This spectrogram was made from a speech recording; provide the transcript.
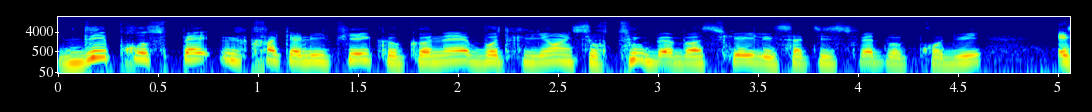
des prospects ultra qualifiés que connaît votre client et surtout ben, parce qu'il est satisfait de votre produit et.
